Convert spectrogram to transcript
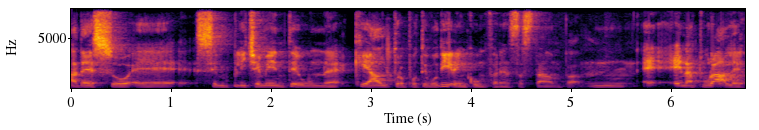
adesso è semplicemente un che altro potevo dire in conferenza stampa. Mm, è, è, naturale,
